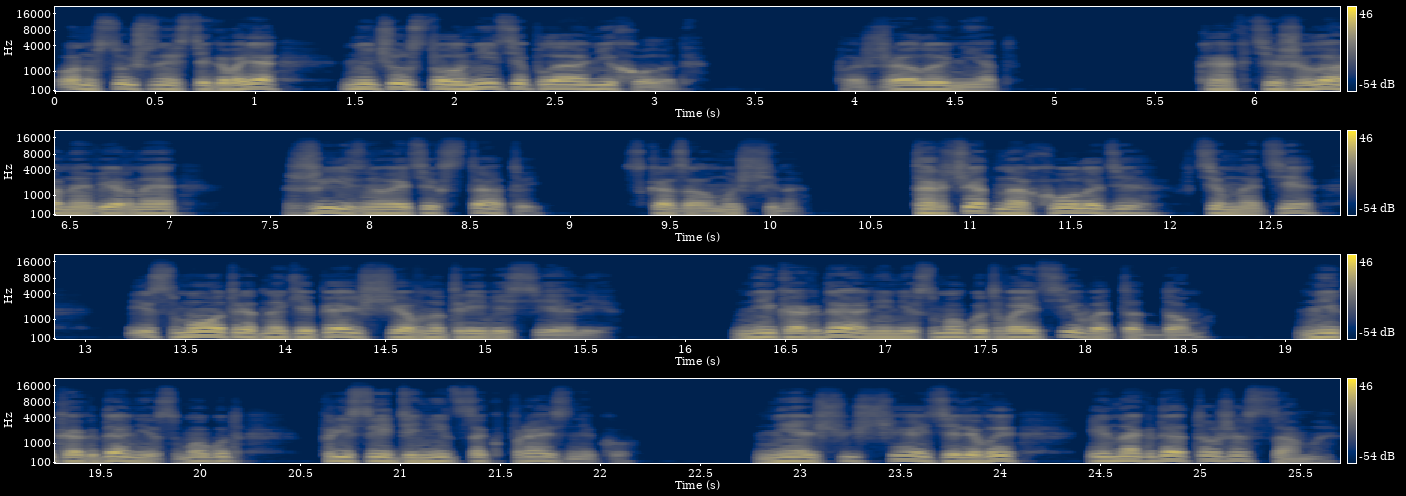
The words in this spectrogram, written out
он, в сущности говоря, не чувствовал ни тепла, ни холода. Пожалуй, нет. Как тяжела, наверное, жизнь у этих статуй, сказал мужчина. Торчат на холоде, в темноте и смотрят на кипящее внутри веселье. Никогда они не смогут войти в этот дом, никогда не смогут присоединиться к празднику. Не ощущаете ли вы иногда то же самое?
